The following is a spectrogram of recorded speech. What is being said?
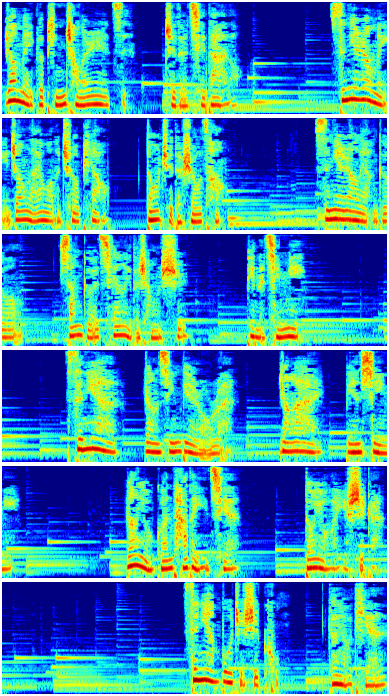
让每个平常的日子值得期待了。思念让每一张来往的车票都值得收藏。思念让两个相隔千里的城市变得亲密。思念让心变柔软，让爱变细腻，让有关他的一切都有了仪式感。思念不只是苦，更有甜。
